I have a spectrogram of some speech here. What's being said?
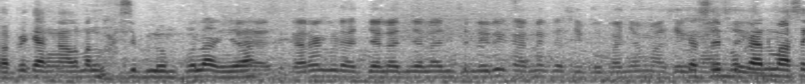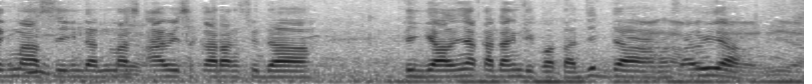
tapi Kang Alman masih belum pulang ya Ya, sekarang udah jalan-jalan sendiri karena kesibukannya masing-masing. kesibukan masing-masing dan Mas Iya. Awi sekarang sudah tinggalnya kadang di kota Jeddah Mas Ah, Awi ya betul, Iya.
